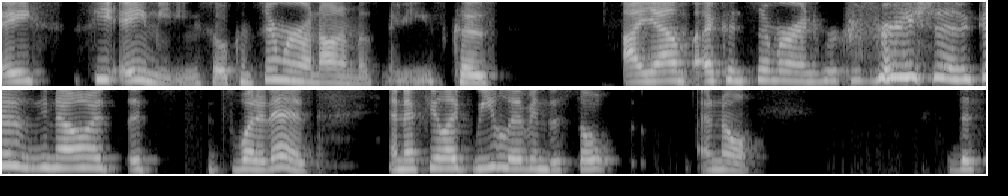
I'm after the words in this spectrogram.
aca meetings so consumer anonymous meetings because i am a consumer in recuperation because you know it's it's it's what it is. And i feel like we live in this so i don't know this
